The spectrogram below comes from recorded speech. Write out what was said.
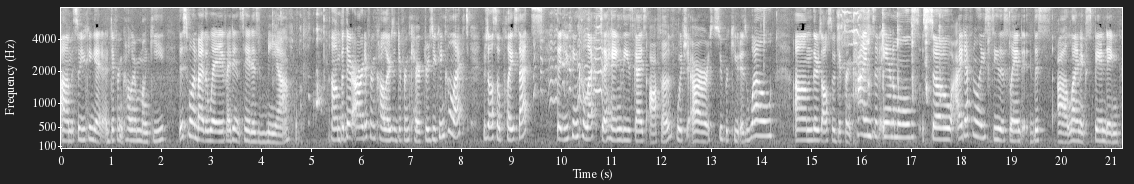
um, so you can get a different color monkey. This one by the way if I didn't say it is Mia. Um, but there are different colors and different characters you can collect. There's also play sets that you can collect to hang these guys off of which are super cute as well. Um, there's also different kinds of animals, so I definitely see this land, this uh, line expanding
